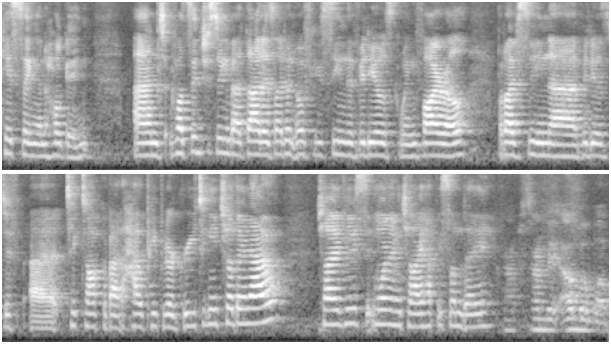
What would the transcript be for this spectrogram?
kissing and hugging. And what's interesting about that is I don't know if you've seen the videos going viral, but I've seen uh, videos, diff- uh, TikTok about how people are greeting each other now. Chai, have you seen morning Chai? Happy Sunday. Happy Sunday. Elbow bump.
